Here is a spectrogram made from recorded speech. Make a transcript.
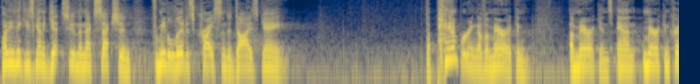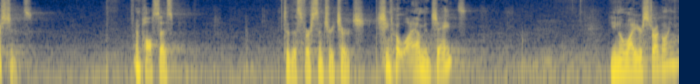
What do you think he's going to get to in the next section? For me to live as Christ and to die as gain. The pampering of American Americans and American Christians. And Paul says to this first century church, You know why I'm in chains? You know why you're struggling?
